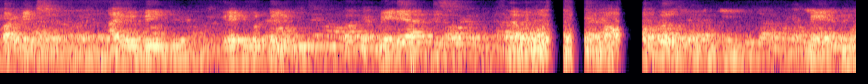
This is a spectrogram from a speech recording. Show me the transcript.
for which I will be grateful to you. Media is the most powerful medium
